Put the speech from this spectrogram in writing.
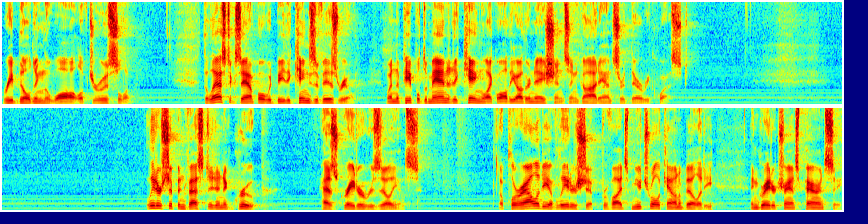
rebuilding the wall of Jerusalem. The last example would be the kings of Israel, when the people demanded a king like all the other nations, and God answered their request. Leadership invested in a group has greater resilience. A plurality of leadership provides mutual accountability and greater transparency.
